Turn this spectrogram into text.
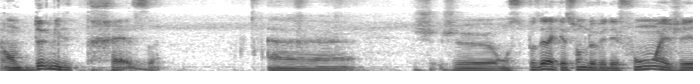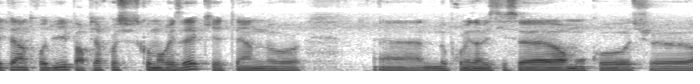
En 2013, je, on se posait la question de lever des fonds et j'ai été introduit par Pierre Kosciusko-Morizet, qui était un de nos euh, nos premiers investisseurs, mon coach, euh,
